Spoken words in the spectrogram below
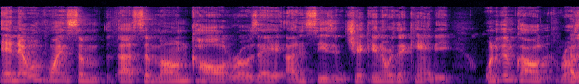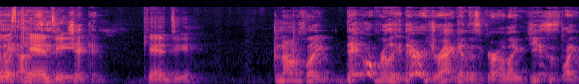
And at one point, some uh, Symone called Rose unseasoned chicken, or was that Kandy? One of them called Rose unseasoned Kandy. chicken. Kandy. And I was like, they are really, they're dragging this girl. Like, Jesus, like,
